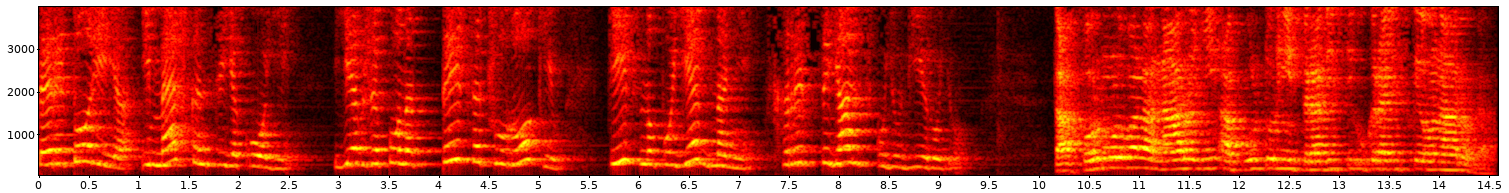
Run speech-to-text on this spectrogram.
територія і мешканці якої є вже понад тисячу років тісно поєднані з християнською вірою. Ta formulovala národní a kulturní tradici ukrajinského národa.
